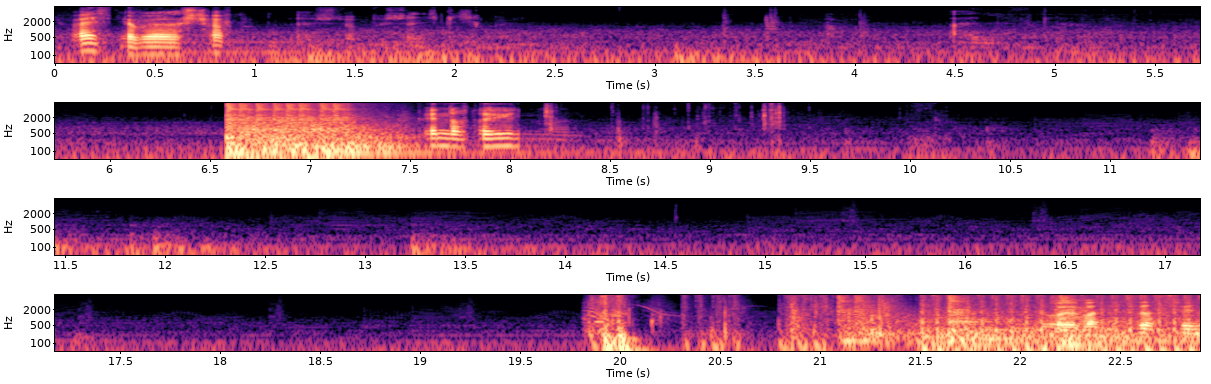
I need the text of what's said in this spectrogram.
Ich weiß nicht, aber er schafft. Er stirbt wahrscheinlich. Alles klar. Renn doch dahin, was ist das ein...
